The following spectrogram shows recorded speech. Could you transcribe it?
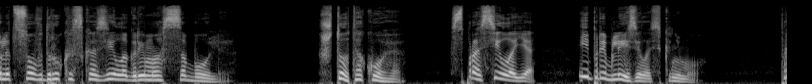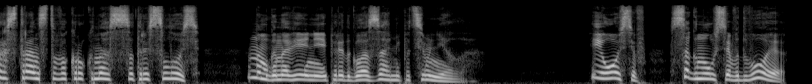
лицо вдруг исказило гримаса боли. «Что такое?» — спросила я и приблизилась к нему. Пространство вокруг нас сотряслось, на мгновение перед глазами потемнело. Иосиф согнулся вдвое,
